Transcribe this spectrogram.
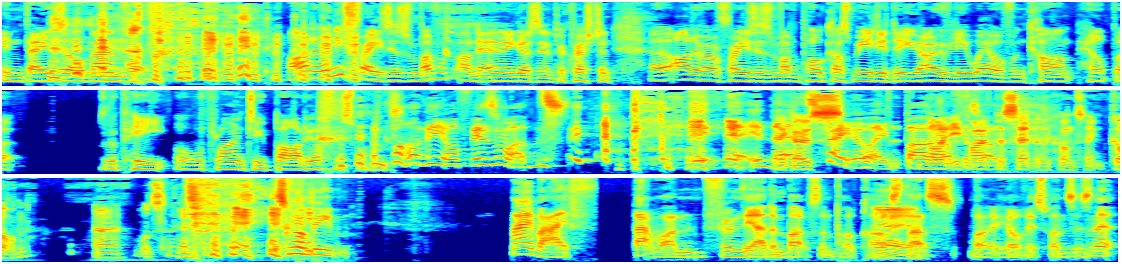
in Dave's old man voice. are there any phrases from other, oh no, and then it goes into the question, uh, are there other phrases from other podcast media that you're overly aware of and can't help but repeat or replying to bar the office ones? Bar the office ones. Get in there There goes straight away. Bar the office Ninety-five ones. percent of the content gone. Uh, what's left? it's going to be my wife. That one from the Adam Buxton podcast. Yeah, yeah. That's one of the obvious ones, isn't it?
